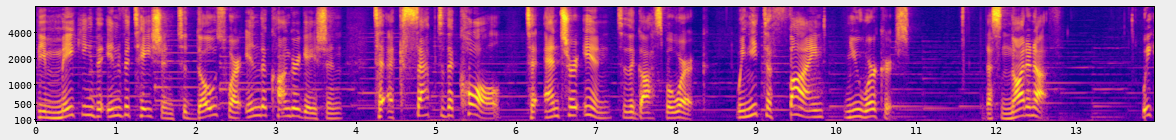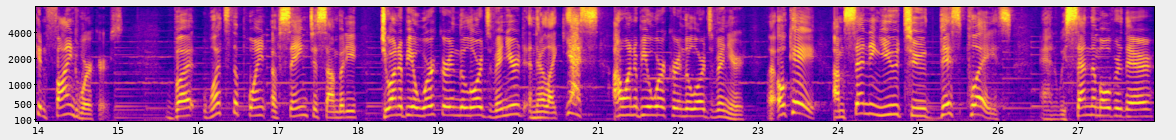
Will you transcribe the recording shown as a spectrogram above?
be making the invitation to those who are in the congregation to accept the call to enter into the gospel work. We need to find new workers. But that's not enough. We can find workers, but what's the point of saying to somebody, do you want to be a worker in the Lord's vineyard? And they're like, yes, I want to be a worker in the Lord's vineyard. Like, okay, I'm sending you to this place. And we send them over there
